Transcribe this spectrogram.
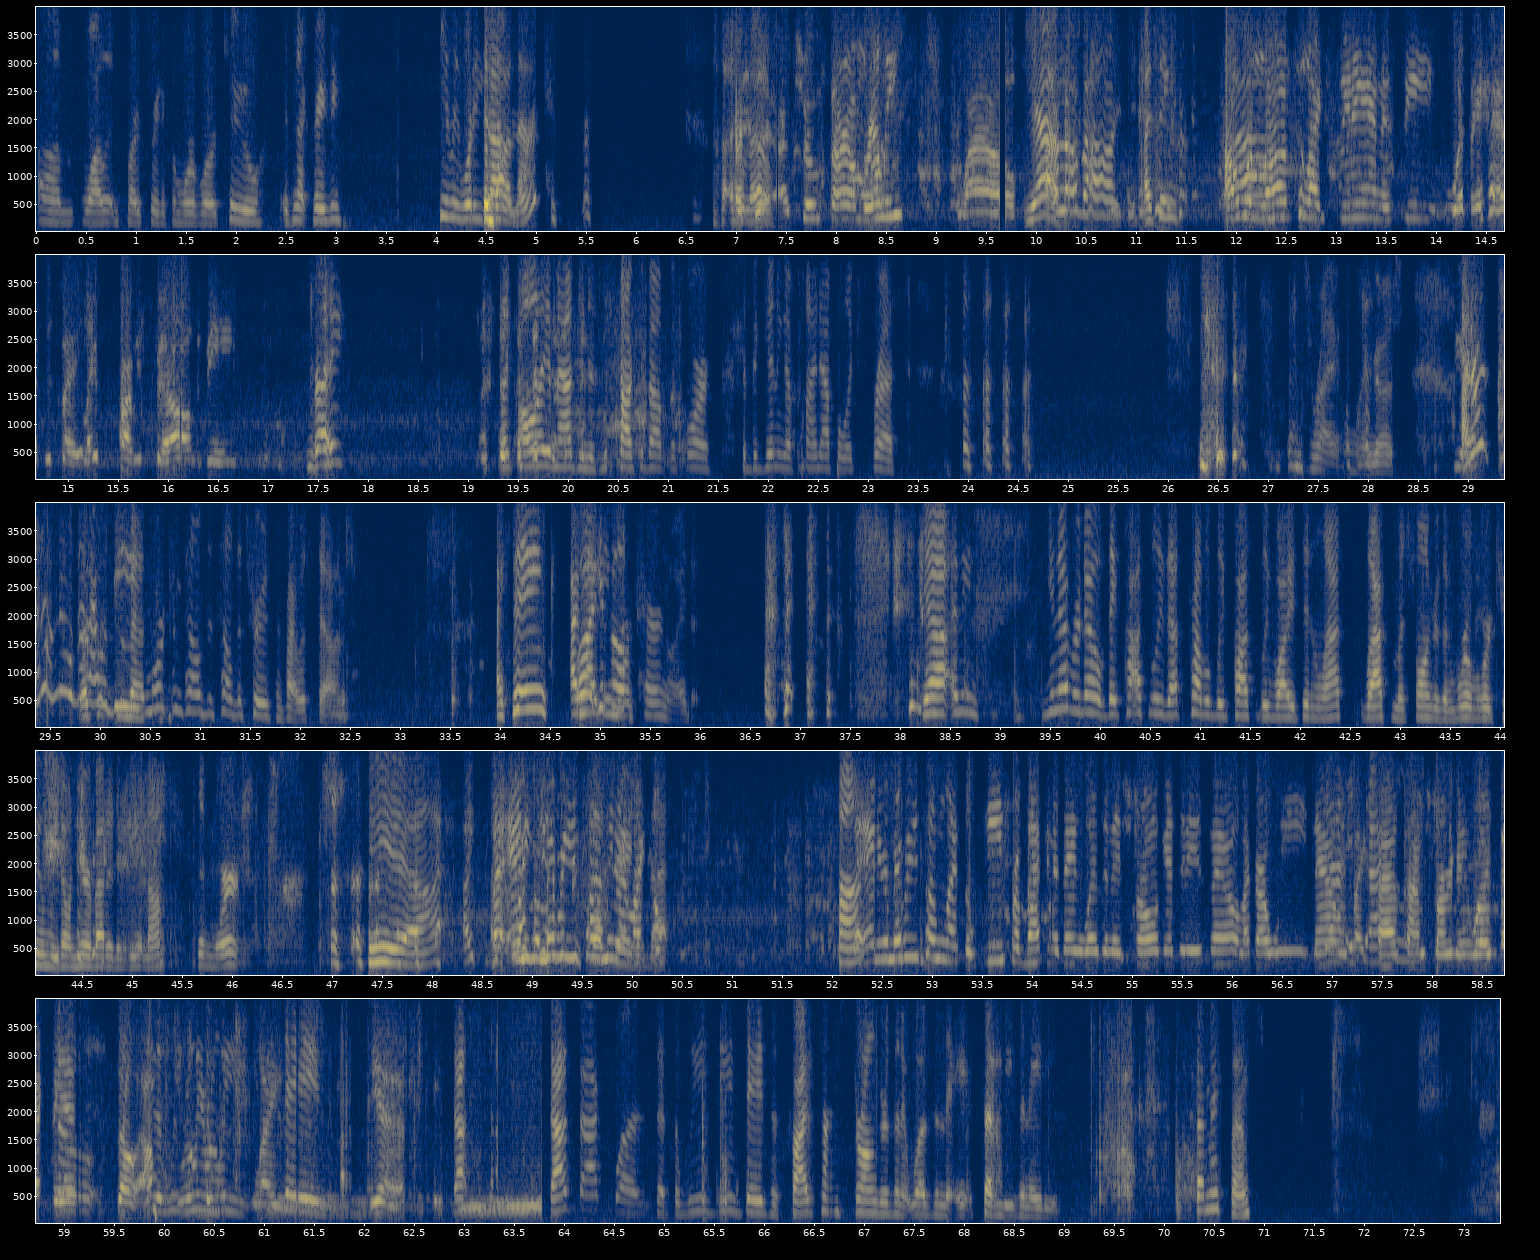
um, while incarcerated from World War II. Isn't that crazy? Keely, what do you Did got that on that? I don't know. A true serum, really? Wow. Yeah, I don't know about. I think I would um, love to like sit in and see what they have to say. Like probably spit all the beans. Right. Like all I imagine is we talked about before the beginning of Pineapple Express. That's right. Oh my gosh. Yeah. I don't. I don't know that That's I would be meant. more compelled to tell the truth if I was stoned. I think I Well, might be know- more paranoid. yeah, I mean, you never know. They possibly that's probably possibly why it didn't last last much longer than World War II. and We don't hear about it in Vietnam. It didn't work. yeah. I, I, But I Annie, remember you told me that frustrated like the, that. huh? but Annie, remember you told me like the weed from back in the day wasn't as strong as it is now. Like our weed now Yeah, is like it's five times stronger than it was back then. So, So I'm the weed- really, the really like, days, yeah. that, that that fact was that the weed these days is five times stronger than it was in the eight, 70s and 80s. That makes sense.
